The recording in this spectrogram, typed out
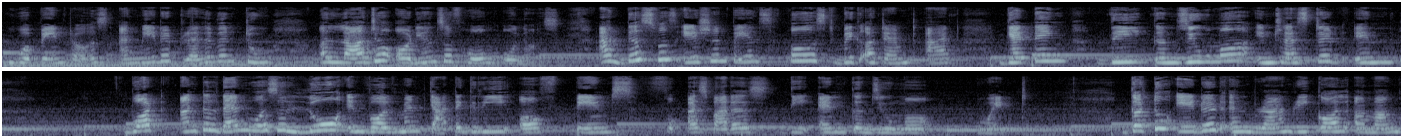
who were painters and made it relevant to a larger audience of homeowners. And this was Asian Paint's first big attempt at getting the consumer interested in what until then was a low involvement category of paints for, as far as the end consumer went. Gattu aided in brand recall among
